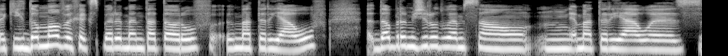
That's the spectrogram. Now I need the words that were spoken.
takich domowych eksperymentatorów materiałów. Dobrym źródłem są mm, materiały z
